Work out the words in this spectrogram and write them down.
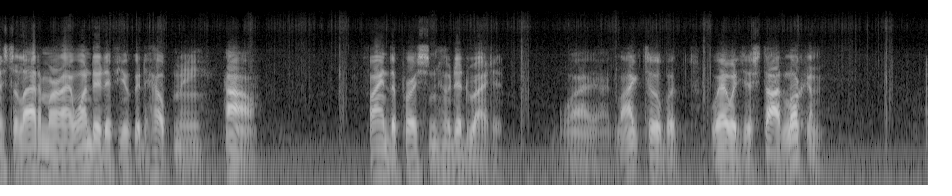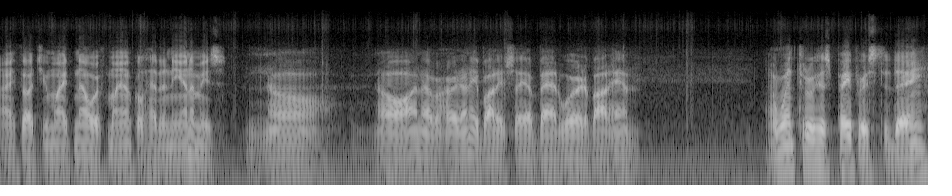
Mr. Latimer, I wondered if you could help me How? find the person who did write it. Why, I'd like to, but where would you start looking? I thought you might know if my uncle had any enemies. No. No, I never heard anybody say a bad word about him. I went through his papers today.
